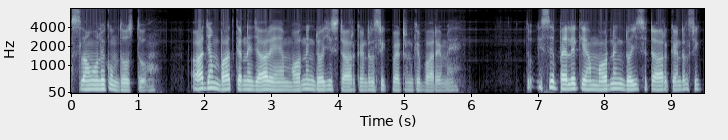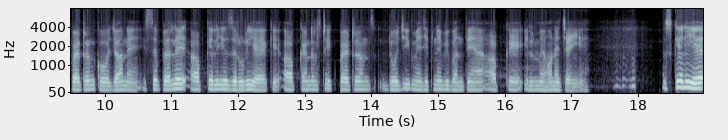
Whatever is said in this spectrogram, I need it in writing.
अस्सलाम वालेकुम दोस्तों। आज हम बात करने जा रहे हैं morning doji star candlestick pattern के बारे में। तो इससे पहले कि हम morning doji star candlestick pattern को जानें, इससे पहले आपके लिए ज़रूरी है कि आप कैंडल स्टिक पैटर्न डोजी में जितने भी बनते हैं, आपके इल्म में होने चाहिए। उसके लिए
